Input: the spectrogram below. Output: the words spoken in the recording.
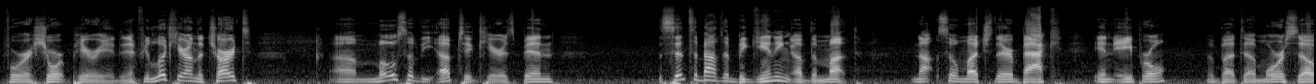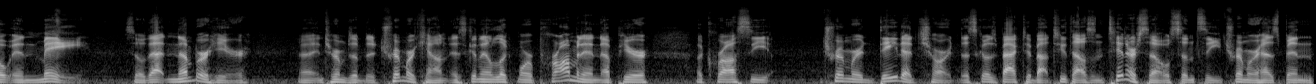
for a short period. And if you look here on the chart, um, most of the uptick here has been since about the beginning of the month. Not so much there back in April but uh, more so in May. So that number here, uh, in terms of the tremor count, is going to look more prominent up here across the tremor data chart. This goes back to about 2010 or so since the tremor has been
